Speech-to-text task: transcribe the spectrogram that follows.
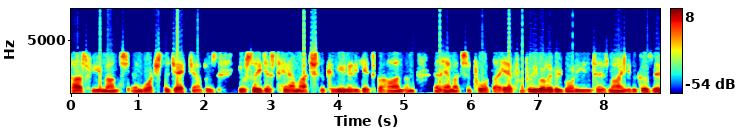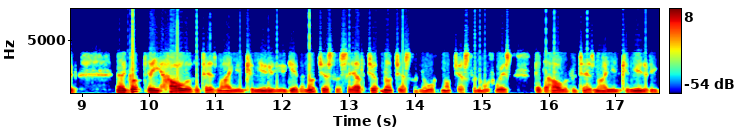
past few months and watched the Jack Jumpers, you'll see just how much the community gets behind them and how much support they have from pretty well everybody in Tasmania because they've uh, got the whole of the Tasmanian community together, not just the south, not just the north, not just the northwest, but the whole of the Tasmanian community,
